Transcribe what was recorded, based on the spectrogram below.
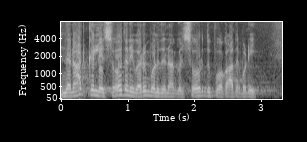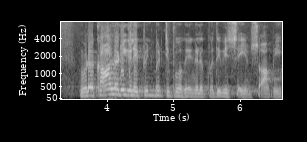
இந்த நாட்களில் சோதனை வரும் பொழுது நாங்கள் சோர்ந்து போகாதபடி உடைய காலடிகளை பின்பற்றி போக எங்களுக்கு உதவி செய்யும் சுவாமி.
